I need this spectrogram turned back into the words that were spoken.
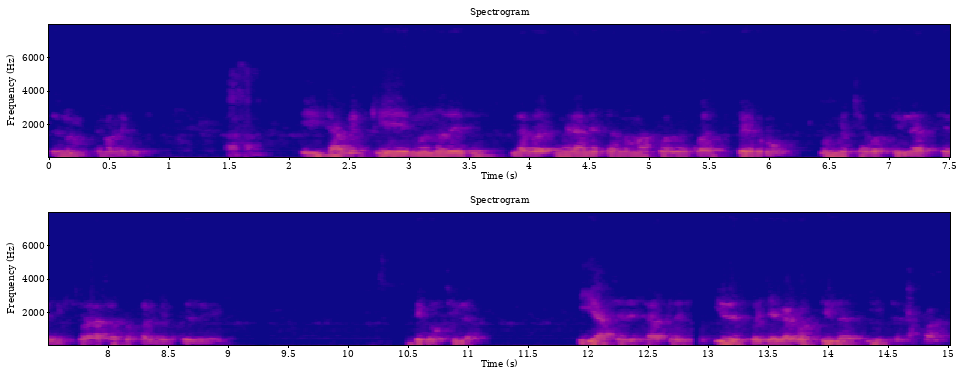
Es lo que más le gusta. Ajá. Y sabe que en uno de esos, la mera neta, no me acuerdo en cuál, pero un Mecha Godzilla se disfraza totalmente de, de Godzilla y hace desastre. Y después llega Godzilla y se la pasa.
